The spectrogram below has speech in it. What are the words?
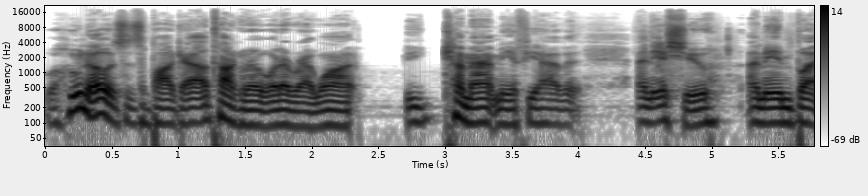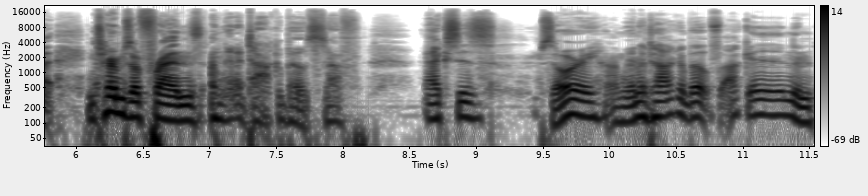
Well, who knows? It's a podcast. I'll talk about whatever I want. You come at me if you have an issue. I mean, but in terms of friends, I'm gonna talk about stuff. Exes, I'm sorry. I'm gonna talk about fucking, and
